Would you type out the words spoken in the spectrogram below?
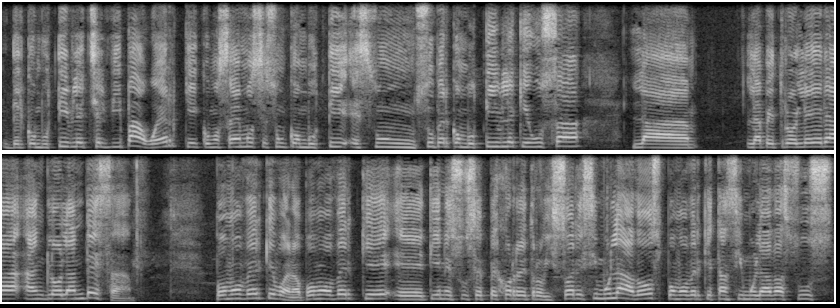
del combustible Shell Power, que como sabemos es un, combustible, es un supercombustible que usa la, la petrolera anglo-holandesa. Podemos ver que, bueno, podemos ver que eh, tiene sus espejos retrovisores simulados, podemos ver que están simuladas sus,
